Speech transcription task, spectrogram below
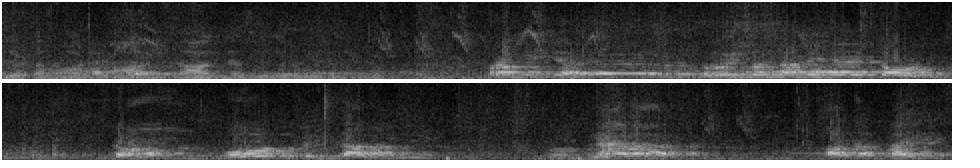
जाता है आग आग जैसे गर्म हो जाता है from here. Rupa Goswami had told, don't go to Vrindavan. Never. Otherwise,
